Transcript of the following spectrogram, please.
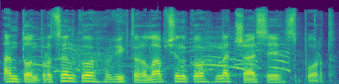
Антон Проценко, Віктор Лапченко на часі спорт.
